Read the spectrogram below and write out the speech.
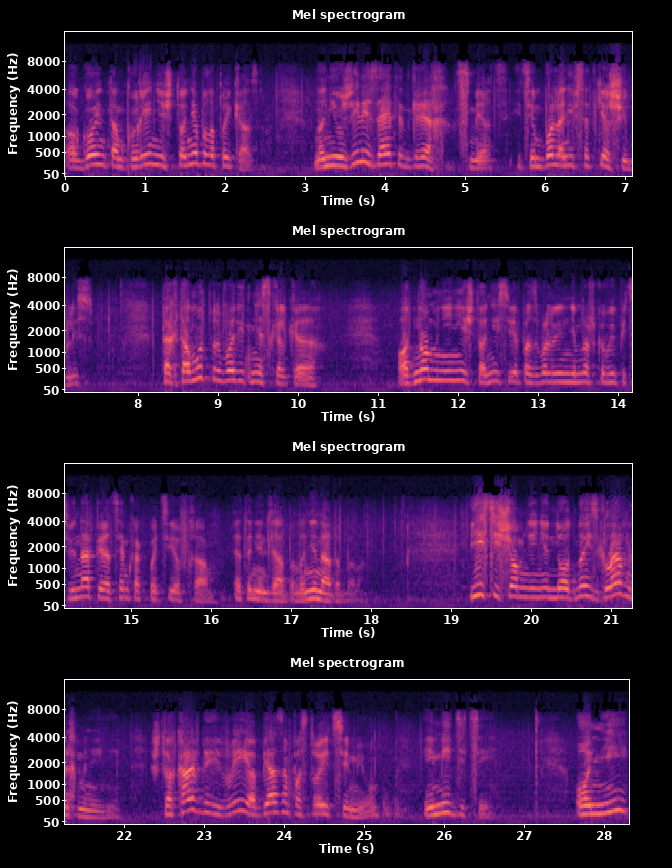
огонь, там курение, что не было приказа. Но неужели за этот грех смерть? И тем более они все-таки ошиблись. Так Талмуд приводит несколько. Одно мнение, что они себе позволили немножко выпить вина перед тем, как пойти в храм. Это нельзя было, не надо было. Есть еще мнение, но одно из главных мнений, что каждый еврей обязан построить семью, иметь детей. Они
